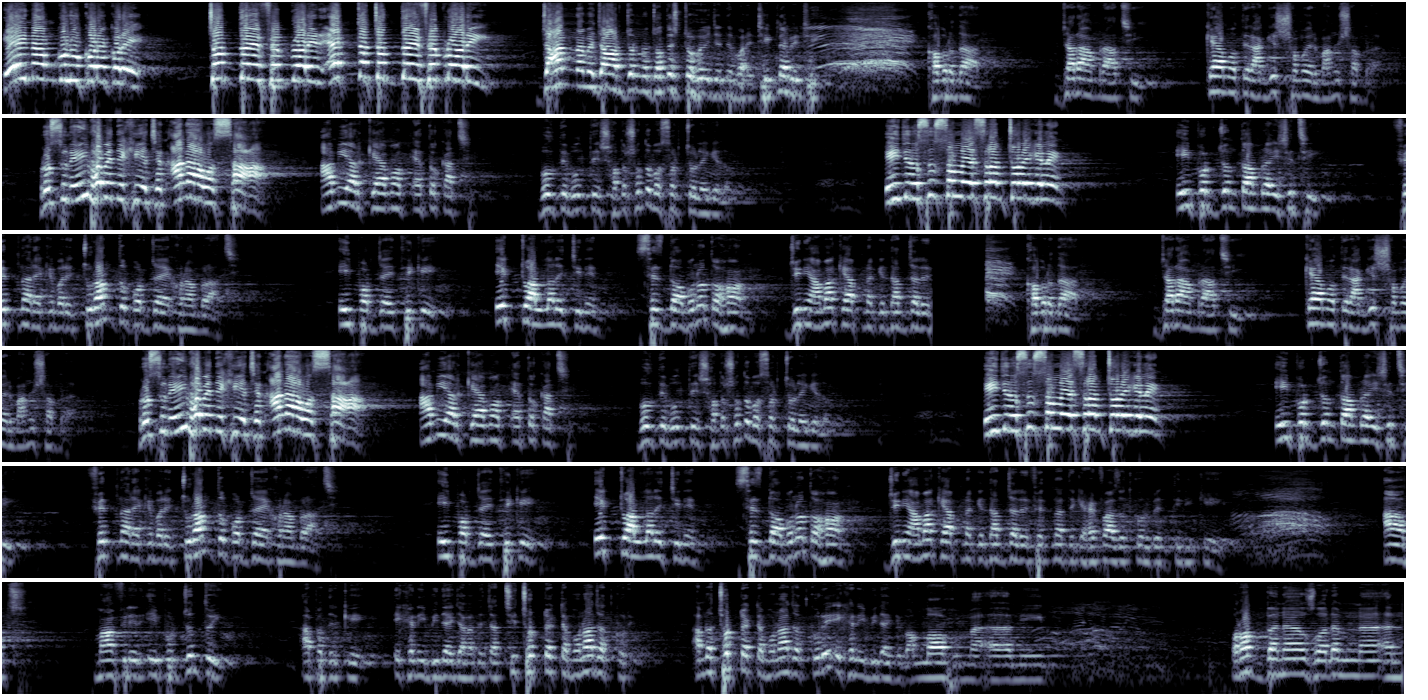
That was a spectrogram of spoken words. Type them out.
এই নামগুলো করে করে চোদ্দই ফেব্রুয়ারির একটা চোদ্দই ফেব্রুয়ারি জাহান নামে যাওয়ার জন্য যথেষ্ট হয়ে যেতে পারে, ঠিক না ঠিক খবরদার, যারা আমরা আছি, কেয়ামতের আগের সময়ের মানুষ আমরা। রসুল এইভাবে দেখিয়েছেন, আনা ওয়াসা আমি আর কেয়ামত এত কাছে। বলতে বলতে শত শত বছর চলে গেল। এই যে রসুল সাল্লাহ ইসলাম চলে গেলেন, এই পর্যন্ত আমরা এসেছি। ফেতনার একেবারে চূড়ান্ত পর্যায়ে এখন আমরা আছি। এই পর্যায়ে থেকে একটু আল্লাহরে চিনেন, সেজদা অবনত হন, যিনি আমাকে আপনাকে দাজ্জালের খবরদার। যারা আমরা আছি, কেয়ামতের আগের সময়ের মানুষ আমরা। রসুল এইভাবে দেখিয়েছেন, আনা ওয়াসা আমি আর কেয়ামত এত কাছে। বলতে বলতে শত শত বছর চলে গেল। এই যে রসুল সাল্লাহ ইসলাম চলে গেলেন, এই পর্যন্ত আমরা এসেছি। ফেতনার একেবারে চূড়ান্ত পর্যায়ে এখন আমরা আছি। এই পর্যায়ে থেকে একটু আল্লাহরে চিনেন, সেজদা অবনত হন। যিনি আমাকে আপনাকে দাজ্জালের ফেতনা থেকে হেফাজত করবেন, তিনি কে? আজ মাহফিলের এই পর্যন্তই। আপনাদেরকে এখানেই বিদায় জানাতে চাচ্ছি ছোট্ট একটা মোনাজাত করে আমরা ছোট্ট একটা মোনাজাত করে এখানেই বিদায় নেব আল্লাহ আমিন ربنا ظلمنا أن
